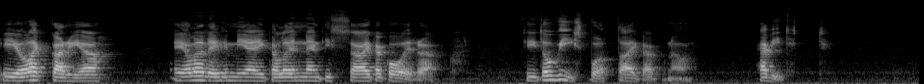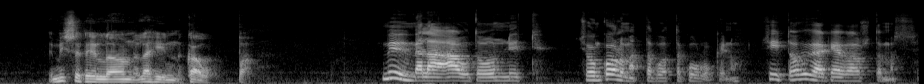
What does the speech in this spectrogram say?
Ei ole karjaa, ei ole lehmiä eikä ole enää kissaa eikä koiraakaan. Siitä on viisi vuotta aikaa, kun ne on hävitetty. Missä teillä on lähin kauppa? Myymäläauto on nyt. Se on kolmatta vuotta kulkenut. Siitä on hyvä käydä ostamassa.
